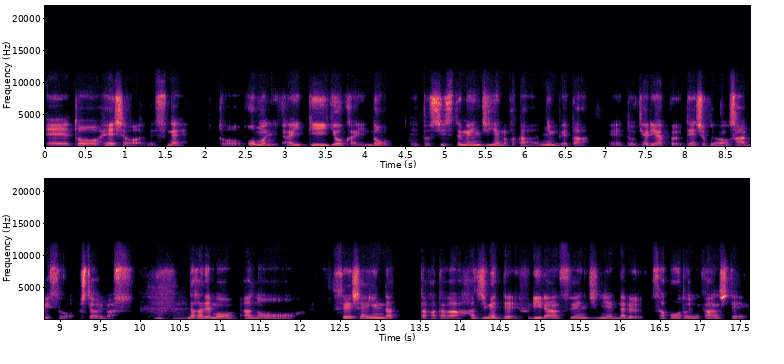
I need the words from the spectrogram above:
えっ、ー、と、弊社はですね、と、主に IT 業界の、えっと、システムエンジニアの方に向けた、えっと、キャリアアップ、転職のサービスをしております。中でも、あの、正社員だった方が初めてフリーランスエンジニアになるサポートに関して、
